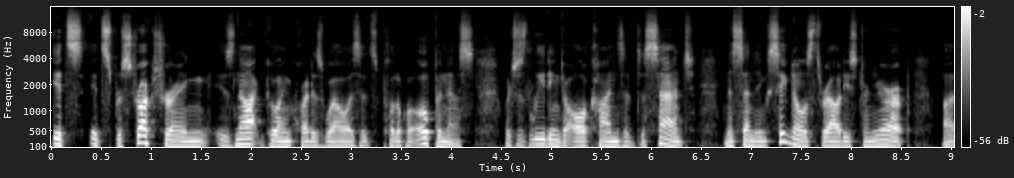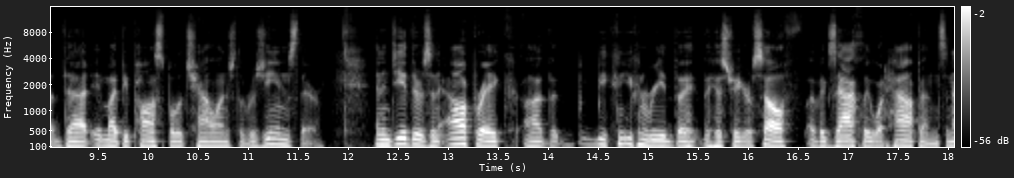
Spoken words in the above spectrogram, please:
its its restructuring is not going quite as well as its political openness, which is leading to all kinds of dissent and is sending signals throughout Eastern Europe uh, that it might be possible to challenge the regimes there. And indeed, there's an outbreak uh, that can, you can read the, the history yourself of exactly what happens and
